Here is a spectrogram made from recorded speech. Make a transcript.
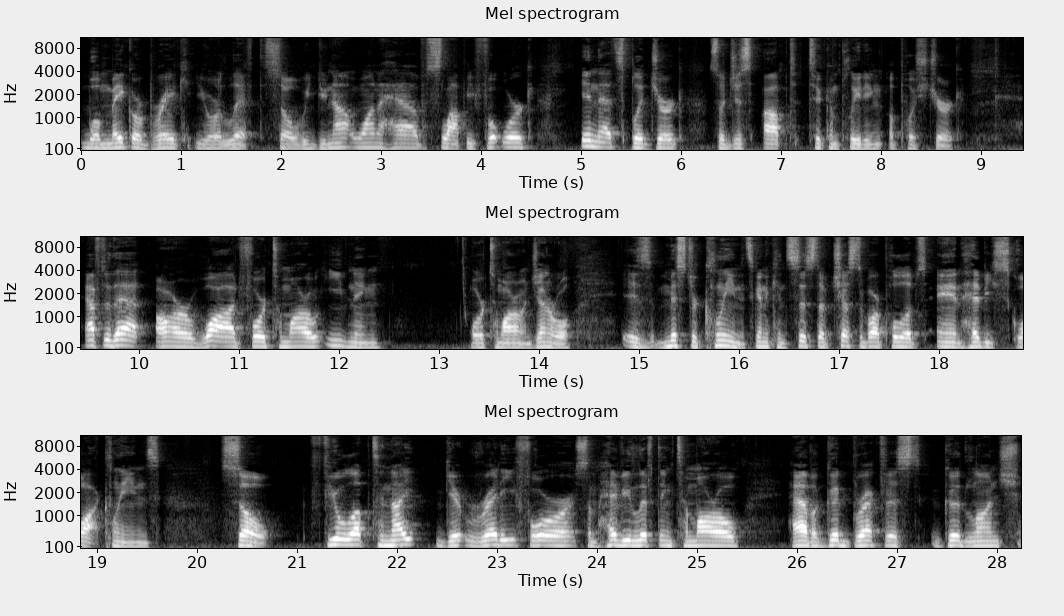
will make or break your lift. So we do not want to have sloppy footwork in that split jerk. So just opt to completing a push jerk. After that, our WOD for tomorrow evening or tomorrow in general is Mr. Clean. It's going to consist of chest to bar pull ups and heavy squat cleans. So fuel up tonight, get ready for some heavy lifting tomorrow have a good breakfast, good lunch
